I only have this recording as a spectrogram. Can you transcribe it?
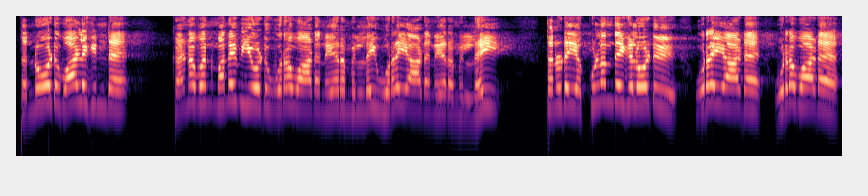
தன்னோடு வாழுகின்ற கணவன் மனைவியோடு உறவாட நேரமில்லை உரையாட நேரமில்லை. தன்னுடைய குழந்தைகளோடு உரையாட உறவாட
